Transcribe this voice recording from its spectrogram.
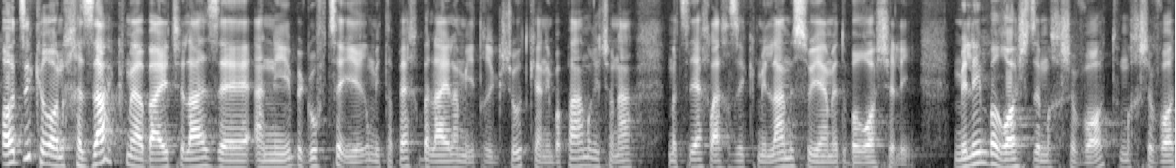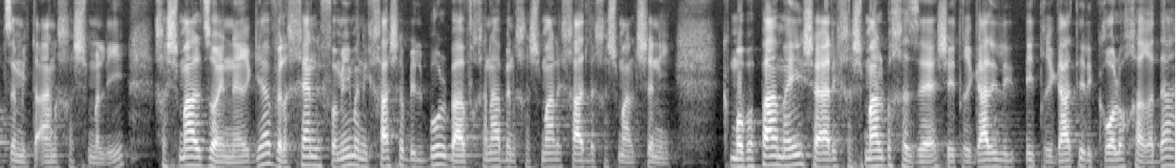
עוד זיכרון חזק מהבית שלה זה אני בגוף צעיר מתהפך בלילה מהתרגשות כי אני בפעם הראשונה מצליח להחזיק מילה מסוימת בראש שלי. מילים בראש זה מחשבות, מחשבות זה מטען חשמלי, חשמל זו אנרגיה ולכן לפעמים אני חשה בלבול בהבחנה בין חשמל אחד לחשמל שני. כמו בפעם ההיא שהיה לי חשמל בחזה שהתרגלתי לקרוא לו חרדה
